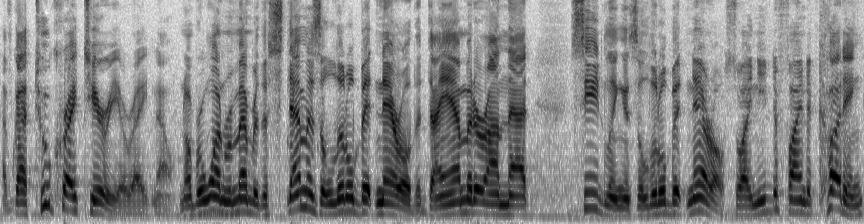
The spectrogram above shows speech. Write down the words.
I've got two criteria right now. Number one, remember the stem is a little bit narrow. The diameter on that seedling is a little bit narrow. So I need to find a cutting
